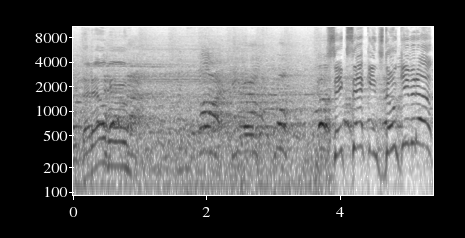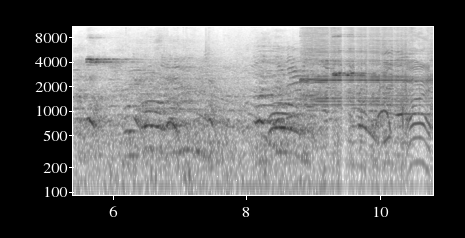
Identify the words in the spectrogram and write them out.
Keep that elbow. Six seconds. Don't give it up. All right.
